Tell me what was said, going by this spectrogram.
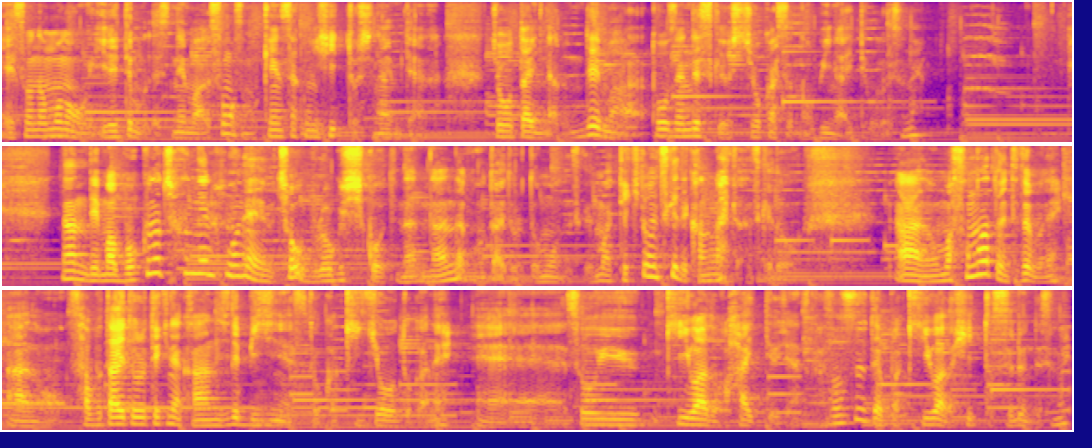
えーそんなものを入れてもですね、まあ、そもそも検索にヒットしないみたいな状態になるんで、まあ、当然ですけど、視聴回数伸びないってことですよね。なんで、まあ、僕のチャンネルもね、超ブログ思考ってななんだこのタイトルと思うんですけど、まあ、適当につけて考えたんですけど、あのまあ、その後に例えばねあの、サブタイトル的な感じでビジネスとか企業とかね、えーそういうキーワードが入ってるじゃないですか。そうするとやっぱキーワードヒットするんですね。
